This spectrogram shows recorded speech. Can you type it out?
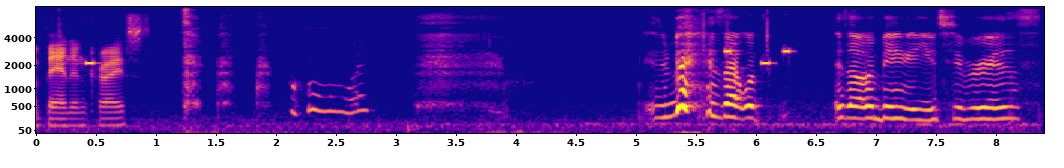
abandon Christ? what? Is that what is that what being a YouTuber is?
